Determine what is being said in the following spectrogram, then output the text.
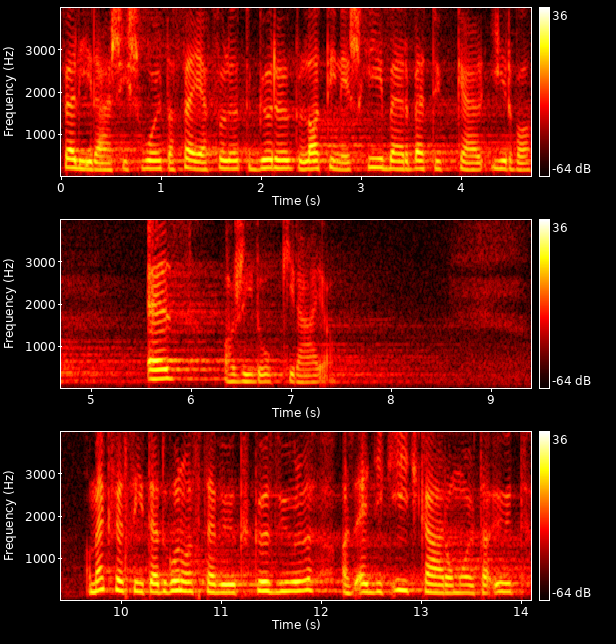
Felírás is volt a feje fölött görög, latin és héber betűkkel írva, ez a zsidók királya. A megfeszített gonosztevők közül az egyik így káromolta őt,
